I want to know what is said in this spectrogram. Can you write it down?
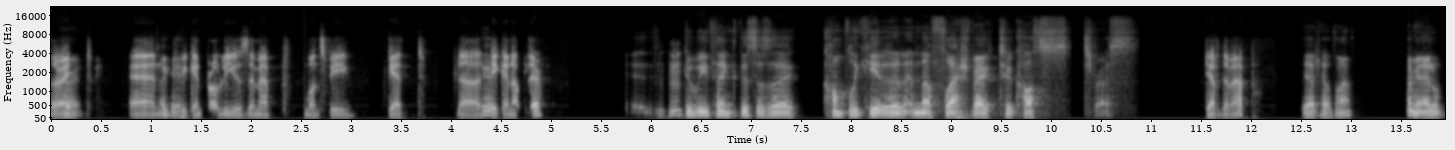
all right? Right. And Okay. we can probably use the map once we get uh, Yeah. taken up there. Mhm. Do we think this is a complicated enough flashback to cause stress? Do you have the map? Yeah, to have the them. I mean, I don't.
